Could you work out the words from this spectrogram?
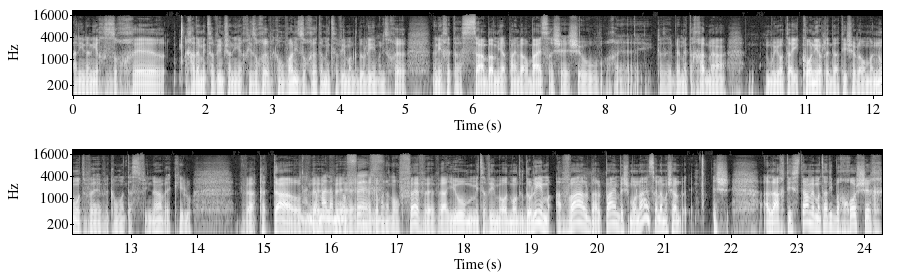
אני נניח זוכר אחד המצבים שאני הכי זוכר, וכמובן אני זוכר את המצבים הגדולים, אני זוכר נניח את הסבא מ-2014, שהוא אה, כזה באמת אחד מהדמויות האיקוניות לדעתי של האומנות, ו- וכמובן את הספינה, וכאילו, והקטר, הגמל המעופף. הגמל המעופף, והיו מצבים מאוד מאוד גדולים, אבל ב-2018 למשל, יש, הלכתי סתם ומצאתי בחושך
